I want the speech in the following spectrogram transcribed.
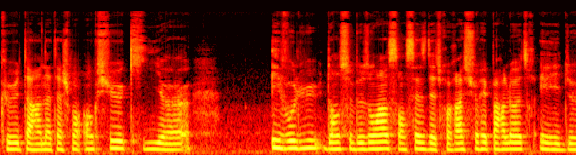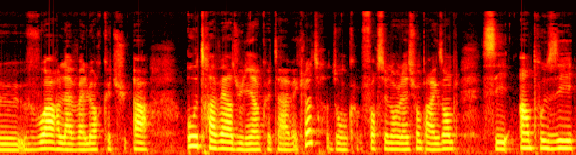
que tu as un attachement anxieux qui... Euh, évolue dans ce besoin sans cesse d'être rassuré par l'autre et de voir la valeur que tu as au travers du lien que tu as avec l'autre. Donc, forcer une relation, par exemple, c'est imposer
